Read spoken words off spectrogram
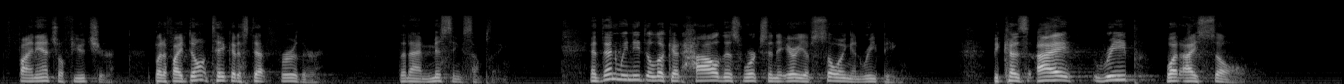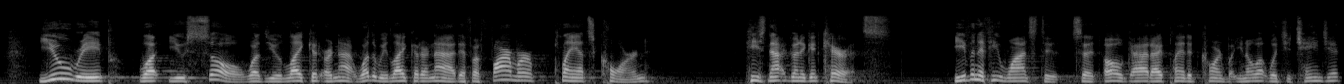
financial future, but if I don't take it a step further, then I'm missing something. And then we need to look at how this works in the area of sowing and reaping. Because I reap what I sow. You reap what you sow, whether you like it or not. Whether we like it or not, if a farmer plants corn, he's not going to get carrots. Even if he wants to say, Oh, God, I planted corn, but you know what? Would you change it?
